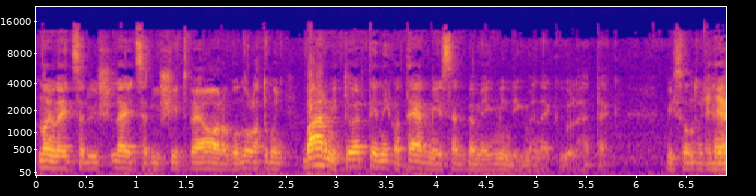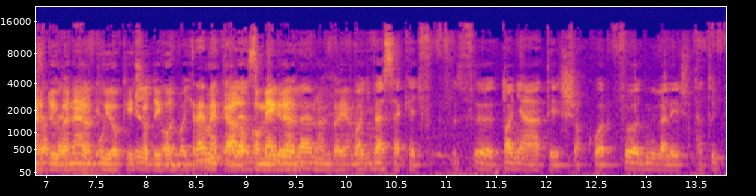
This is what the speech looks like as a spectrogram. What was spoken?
nagyon egyszerűs, leegyszerűsítve arra gondolhatunk, hogy bármi történik, a természetben még mindig menekülhetek. Viszont, hogy egy erdőben elbújok, és addig ott vagy remekelek, amíg rendben Vagy veszek egy tanyát, és akkor földművelés. Tehát, hogy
